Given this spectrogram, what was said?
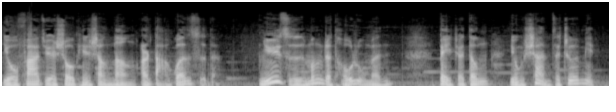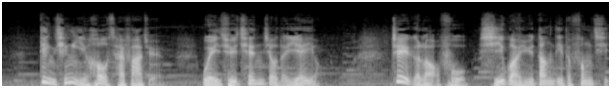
有发觉受骗上当而打官司的，女子蒙着头入门，背着灯用扇子遮面，定情以后才发觉，委屈迁就的也有。这个老妇习惯于当地的风气，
